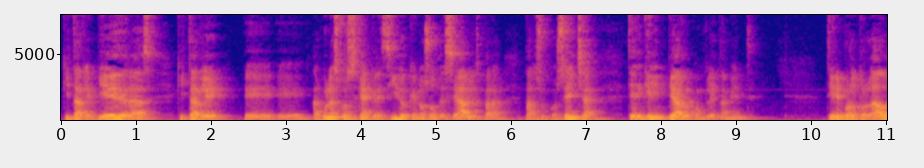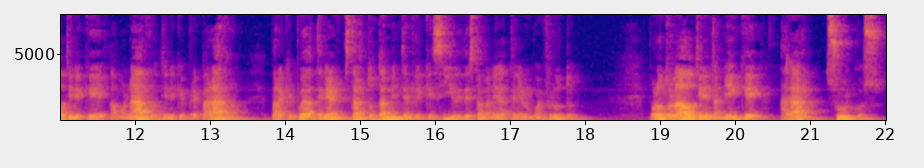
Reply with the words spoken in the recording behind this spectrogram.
quitarle piedras, quitarle eh, algunas cosas que han crecido que no son deseables para, para su cosecha, tiene que limpiarlo completamente. Tiene por otro lado, tiene que abonarlo, tiene que prepararlo para que pueda tener, estar totalmente enriquecido y de esta manera tener un buen fruto. Por otro lado, tiene también que arar surcos,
